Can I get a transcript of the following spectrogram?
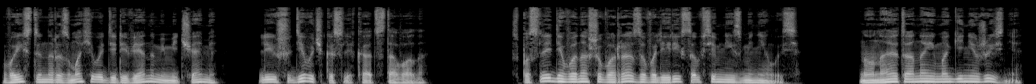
воистину размахивать деревянными мечами, лишь девочка слегка отставала. С последнего нашего раза Валерий совсем не изменилась. Но на это она и могиня жизни,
